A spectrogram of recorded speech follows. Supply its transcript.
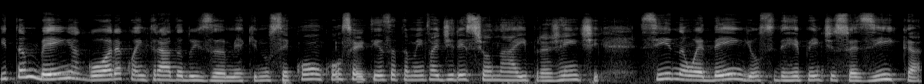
E também agora com a entrada do exame aqui no SECOM, com certeza também vai direcionar aí para a gente se não é dengue ou se de repente isso é zika,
